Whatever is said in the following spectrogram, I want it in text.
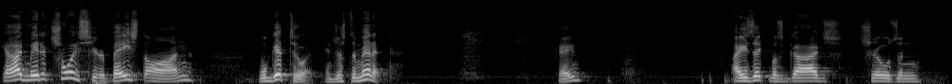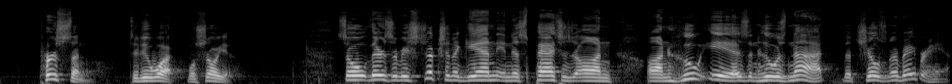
God made a choice here based on, we'll get to it in just a minute. Okay? Isaac was God's chosen person to do what? We'll show you. So there's a restriction again in this passage on, on who is and who is not the children of Abraham.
